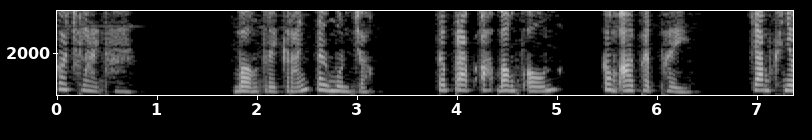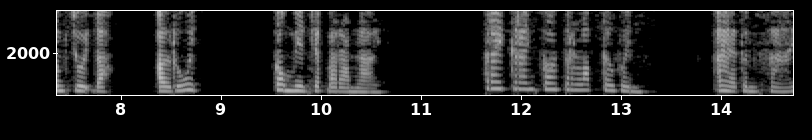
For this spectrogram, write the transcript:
ក៏ឆ្លើយថា បងត្រីក្រាញ់ទៅមុនចុះទៅប្រាប់អស់បងប្អូនកុំឲ្យផិតភ័យចាំខ្ញុំជួយដោះឲ្យរួចកុំមានចិត្តបារម្ភឡើយត្រីក្រាញ់ក៏ត្រឡប់ទៅវិញឯទុនសាយ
